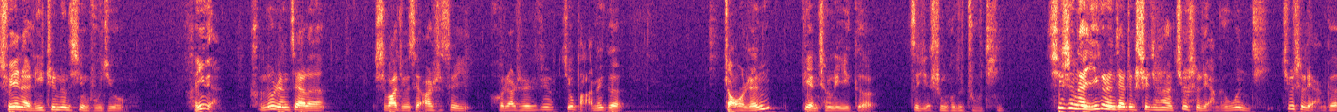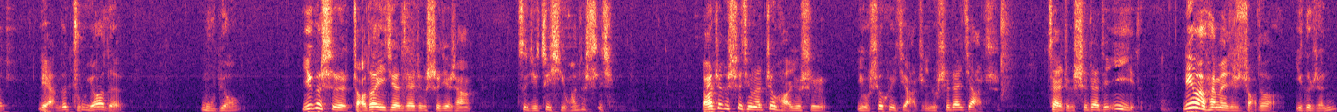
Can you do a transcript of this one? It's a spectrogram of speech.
所以呢，离真正的幸福就很远。很多人在了十八九岁、二十岁或者是就就把那个找人变成了一个自己生活的主题。其实呢，一个人在这个世界上就是两个问题，就是两个两个主要的目标。一个是找到一件在这个世界上自己最喜欢的事情，而这个事情呢，正好又是有社会价值、有时代价值，在这个时代的意义的。另外一方面就是找到一个人，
